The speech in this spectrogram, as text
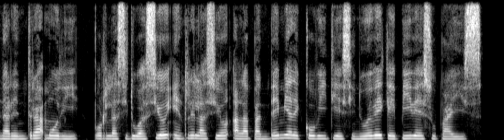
Narendra Modi por la situación en relación a la pandemia de COVID-19 que vive su país.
